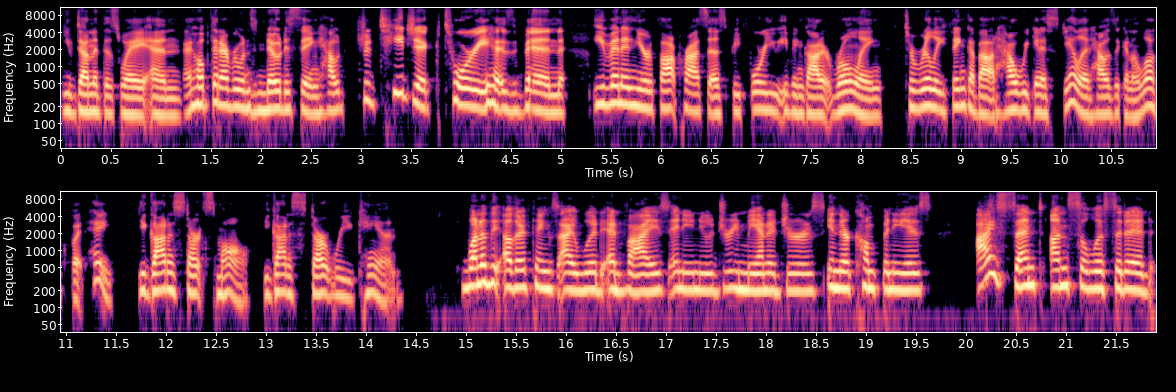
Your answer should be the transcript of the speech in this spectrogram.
you've done it this way. And I hope that everyone's noticing how strategic Tory has been, even in your thought process before you even got it rolling, to really think about how are we going to scale it? How is it going to look? But hey, you got to start small. You got to start where you can. One of the other things I would advise any new dream managers in their company is I sent unsolicited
